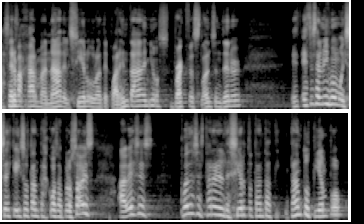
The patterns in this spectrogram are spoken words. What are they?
hacer bajar maná del cielo durante 40 años, breakfast, lunch and dinner? E-, este es el mismo Moisés que hizo tantas cosas, pero sabes, a veces puedes estar en el desierto tanto tiempo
